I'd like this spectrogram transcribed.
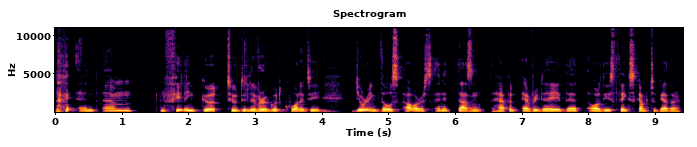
and, um, and feeling good to deliver a good quality during those hours. And it doesn't happen every day that all these things come together.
